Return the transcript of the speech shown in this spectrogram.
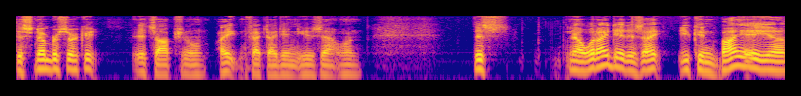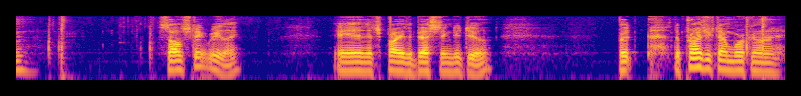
This snubber circuit, it's optional. I, in fact, I didn't use that one. This now what I did is I you can buy a um, solid state relay and it's probably the best thing to do. But the project I'm working on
